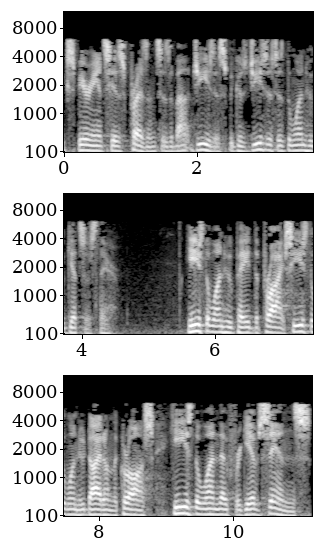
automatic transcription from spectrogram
Experience His presence is about Jesus because Jesus is the one who gets us there. He's the one who paid the price. He's the one who died on the cross. He's the one that forgives sins.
